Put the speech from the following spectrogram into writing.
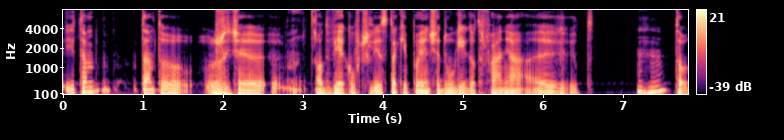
i tam, tam to życie y, od wieków, czyli jest takie pojęcie długiego trwania, y, t- to,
